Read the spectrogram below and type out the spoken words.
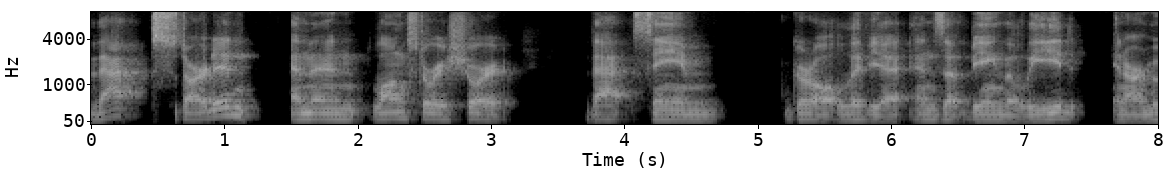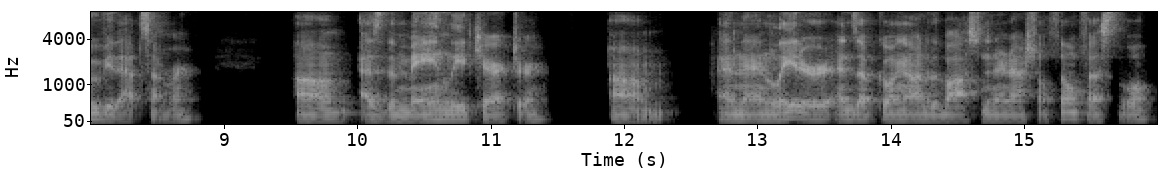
that started. And then long story short, that same girl, Olivia, ends up being the lead in our movie that summer um, as the main lead character. Um, and then later ends up going on to the Boston International Film Festival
